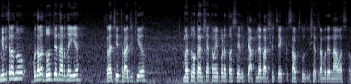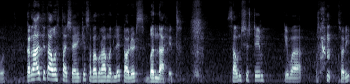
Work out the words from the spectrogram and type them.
मी मित्रांनो कोणाला दोष देणार नाही आहे कदाचित राजकीय महत्त्वाकांक्षा कमी पडत असेल की आपल्या बारशीचं एक सांस्कृतिक क्षेत्रामध्ये नाव असावं. कारण आज तिथं अवस्था अशी आहे की सभागृहामधले टॉयलेट्स बंद आहेत. साऊंड सिस्टीम किंवा सॉरी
